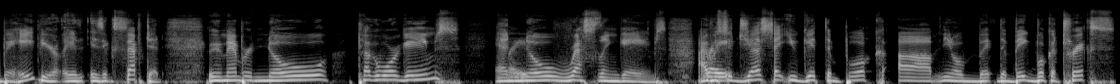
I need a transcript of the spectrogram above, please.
behavior is, is accepted. Remember, no tug of war games and Right. no wrestling games. I would suggest that you get the book, um, you know, b- the big book of tricks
